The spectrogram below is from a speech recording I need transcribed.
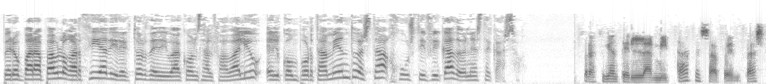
Pero para Pablo García, director de Divacons Alpha Value, el comportamiento está justificado en este caso. Prácticamente la mitad de esas ventas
